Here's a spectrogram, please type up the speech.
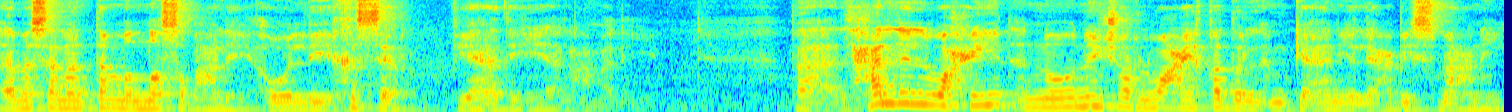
مثلا تم النصب عليه أو اللي خسر في هذه العملية. فالحل الوحيد إنه ننشر الوعي قدر الإمكان يلي عم يسمعني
